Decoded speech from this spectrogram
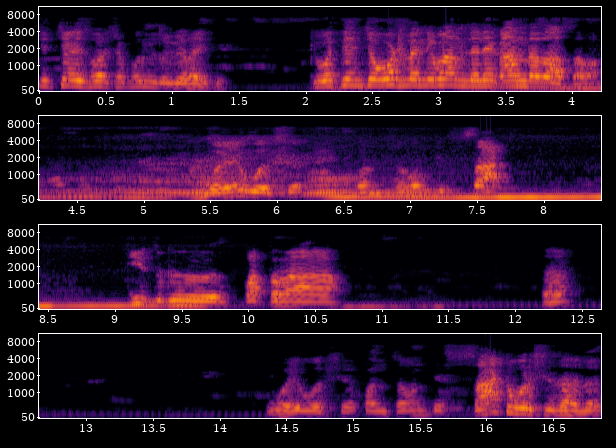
ते चाळीस वर्षापूर्वीचं घर आहे ते. किंवा त्यांच्या वडिलांनी बांधलेला एक अंदाज असावा. वय वर्ष पंचावन्न ते साठ. तीच घर पत्रा. हा? वय वर्ष पंचावन्न ते साठ वर्ष झालं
